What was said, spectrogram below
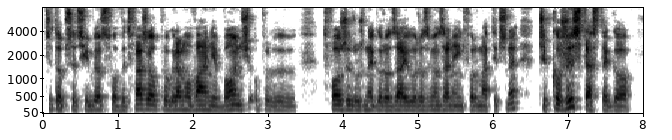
czy to przedsiębiorstwo wytwarza oprogramowanie, bądź tworzy różnego rodzaju rozwiązania informatyczne, czy korzysta z tego, e,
